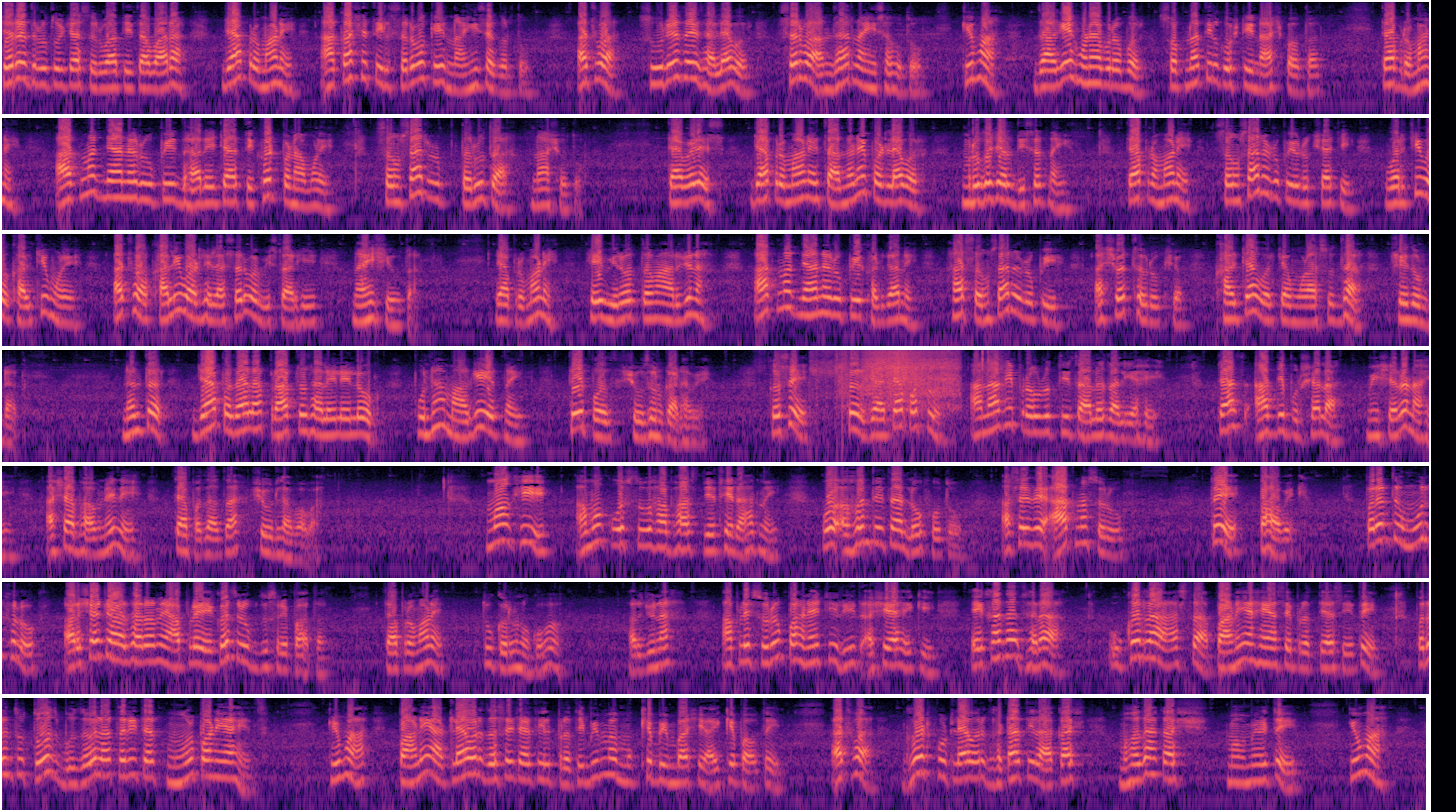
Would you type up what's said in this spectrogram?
शरद ऋतूच्या सुरुवातीचा वारा ज्याप्रमाणे आकाशातील सर्व केर नाहीसा करतो अथवा सूर्योदय झाल्यावर सर्व अंधार नाहीसा होतो किंवा जागे होण्याबरोबर स्वप्नातील गोष्टी नाश पावतात. त्याप्रमाणे आत्मज्ञानरूपी धारेच्या तिखटपणामुळे संसार तरुचा नाश होतो. त्यावेळेस ज्याप्रमाणे चांदणे पडल्यावर मृगजल दिसत नाही त्याप्रमाणे संसाररूपी वृक्षाची वरची व खालची मुळे अथवा खाली वाढलेला सर्व विस्तारही नाही शिवतात याप्रमाणे हे विरोत्तम अर्जुना आत्मज्ञानरूपी खडगाने हा संसाररूपी अश्वत्थ वृक्ष खालच्या वरच्या मुळासुद्धा छेदून टाक. नंतर ज्या पदाला प्राप्त झालेले लोक पुन्हा मागे येत नाहीत ते पद शोधून काढावे. कसे? तर ज्याच्यापासून अनादी प्रवृत्ती चालत आली आहे त्याच आद्य पुरुषाला मी शरण आहे अशा भावनेने त्या पदाचा शोध लावावा. मग ही अमुक वस्तू हा भास जेथे राहत नाही व अहंतेचा लोप होतो असे जे आत्मस्वरूप ते पाहावे. परंतु मूर्ख लोक आरशाच्या आधाराने आपले एकच रूप दुसरे पाहतात. त्याप्रमाणे तू करू नको हो. अर्जुना आपले स्वरूप पाहण्याची रीत अशी आहे की एखादा झरा उकरला असता पाणी आहे असे प्रत्यास येते परंतु तोच बुजवला तरी त्यात मूळ पाणी आहेच. किंवा पाणी आटल्यावर जसे त्यातील प्रतिबिंब मुख्य बिंबाशी ऐक्य पावते अथवा घट फुटल्यावर घटातील आकाश महदाकाश मिळते किंवा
